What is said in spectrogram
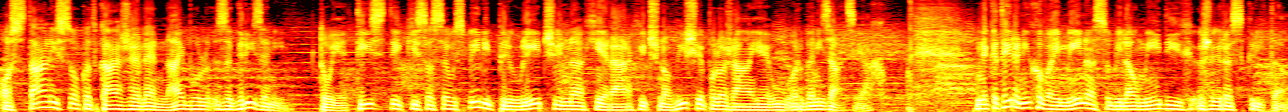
Ostali so, kot kaže, le najbolj zagrizeni. To je tisti, ki so se uspeli privleči na hierarhično više položaje v organizacijah. Nekatera njihova imena so bila v medijih že razkrita.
